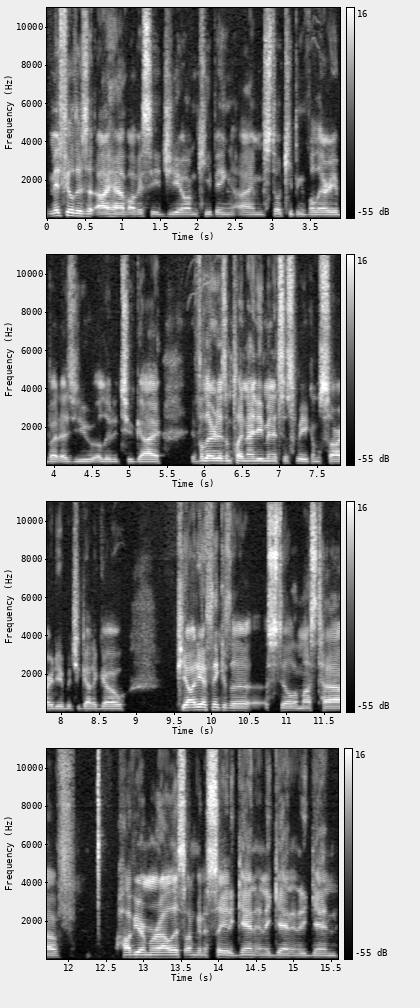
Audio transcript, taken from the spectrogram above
midfielders that I have, obviously Gio, I'm keeping. I'm still keeping Valeria, but as you alluded to, Guy, if Valeria doesn't play 90 minutes this week, I'm sorry, dude, but you got to go. Piatti, I think, is a still a must-have. Javier Morales, I'm going to say it again and again and again.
